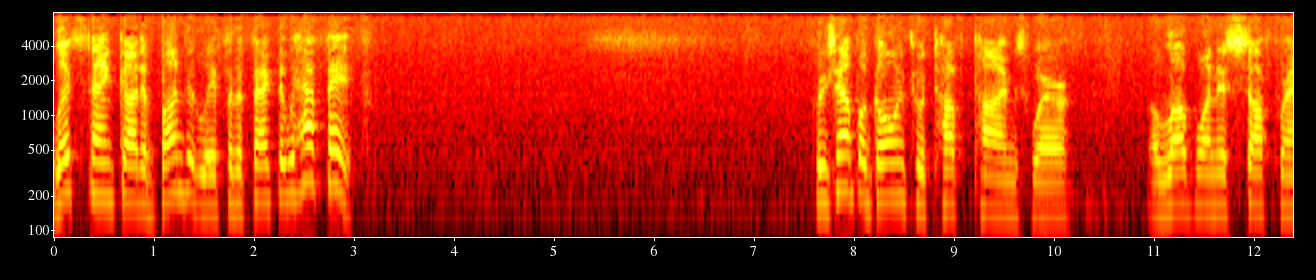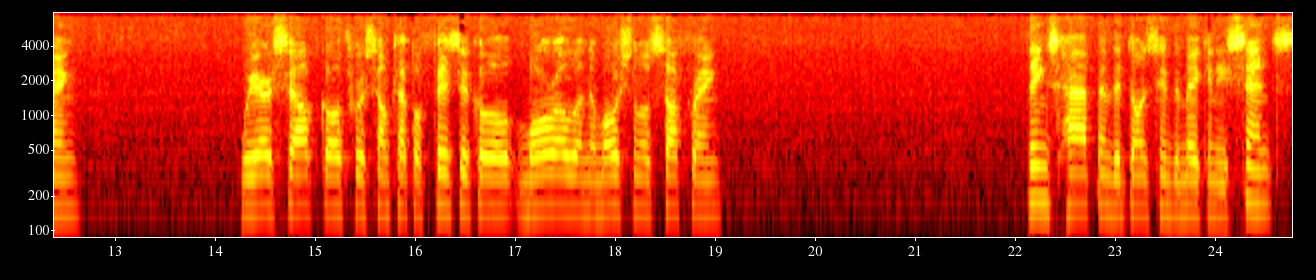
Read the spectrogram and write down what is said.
Let's thank God abundantly for the fact that we have faith. For example, going through tough times where a loved one is suffering, we ourselves go through some type of physical, moral, and emotional suffering. Things happen that don't seem to make any sense.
